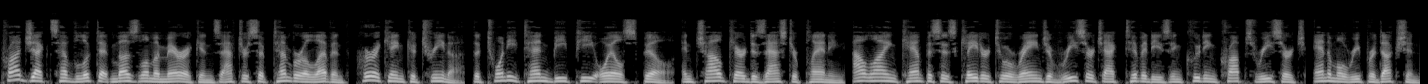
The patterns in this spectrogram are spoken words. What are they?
Projects have looked at Muslim Americans after September 11, Hurricane Katrina, the 2010 BP oil spill, and childcare disaster planning. Outlying campuses cater to a range of research activities including crops research, animal reproduction,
